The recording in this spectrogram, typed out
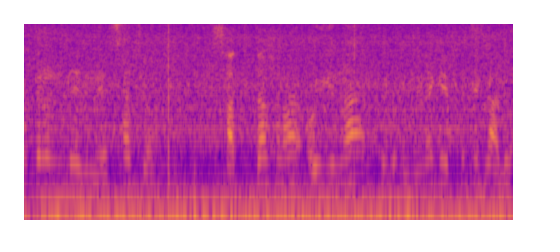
bıraktırırız diye. Satıyor. Sattıktan sonra oyuna, oyuna girip de tekrar alıyor.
